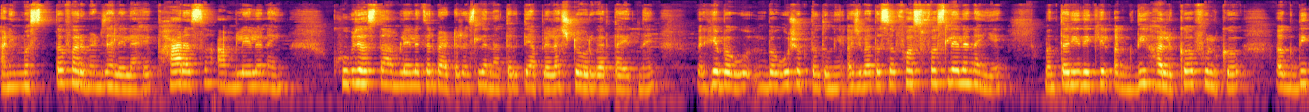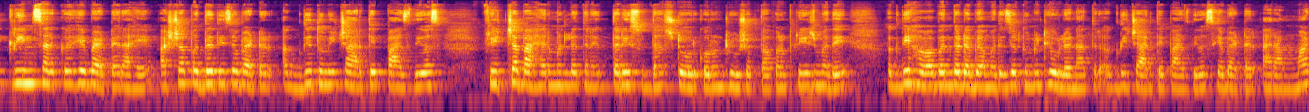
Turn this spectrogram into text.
आणि मस्त फर्मेंट झालेलं आहे. फार असं आंबलेलं नाही. खूप जास्त आंबलेलं जर बॅटर असलं ना तर ते आपल्याला स्टोअर करता येत नाही. हे बघू बघू शकता तुम्ही. अजिबात असं फसफसलेलं नाही आहे पण तरी देखील अगदी हलकं फुलकं अगदी क्रीमसारखं हे बॅटर आहे. अशा पद्धतीचं बॅटर अगदी तुम्ही चार ते पाच दिवस फ्रीजच्या बाहेर म्हणलं तर तरीसुद्धा स्टोअर करून ठेवू शकता पण फ्रीजमध्ये अगदी हवाबंद डब्यामध्ये जर तुम्ही ठेवलं ना तर अगदी चार ते पाच दिवस हे बॅटर आरामात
